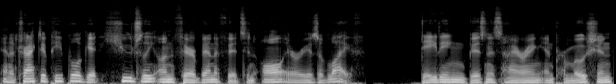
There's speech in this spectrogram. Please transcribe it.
and attractive people get hugely unfair benefits in all areas of life. Dating, business hiring, and promotion,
